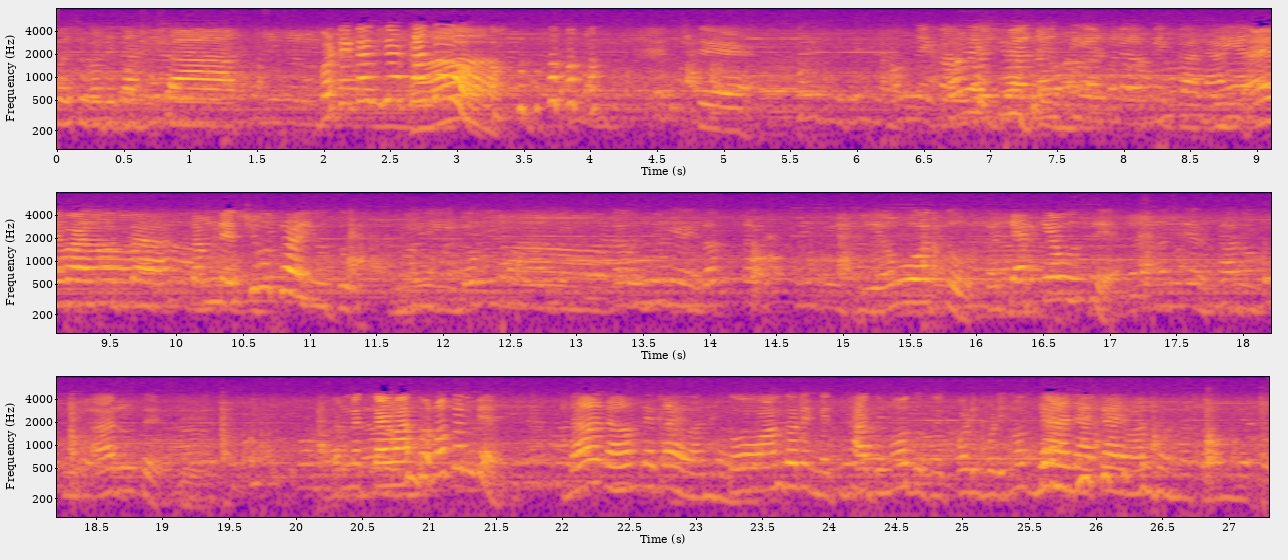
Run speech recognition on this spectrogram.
પછી બટેટાનું શાક. બટેટા છે ખાધો? તે. તમને શું થયું હતું? એવું હતું. તો કેવું છે? સારું છે. તમને કઈ વાંધો નતો ને બેન? ના ના અમને કાંઈ વાંધો તો વાંધો નહીં મેં ખાધું નહોતું તો પડી પડી નહોતું. ના ના કાંઈ વાંધો નતો અમને તો.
